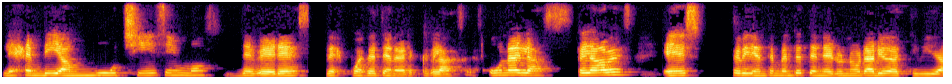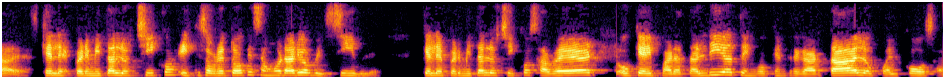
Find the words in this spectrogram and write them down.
les envían muchísimos deberes después de tener clases. Una de las claves es evidentemente tener un horario de actividades que les permita a los chicos y sobre todo que sea un horario visible, que le permita a los chicos saber, ok, para tal día tengo que entregar tal o cual cosa,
